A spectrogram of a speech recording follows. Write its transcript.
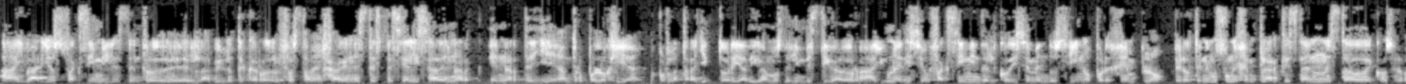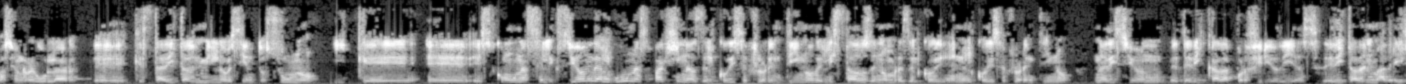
Hay varios facsímiles dentro de la biblioteca Rodolfo Stavenhagen. Está especializada en, en, arte y antropología por la trayectoria, digamos, del investigador. Hay una edición facsímil del Códice Mendocino, por ejemplo, pero tenemos un ejemplar que está en un estado de conservación regular, eh, que está editado en 1901 y que eh, es como una selección de algunas páginas del Códice Florentino, de listados de nombres del en el Códice Florentino, una edición eh, dedicada a Porfirio Díaz, editada en Madrid.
